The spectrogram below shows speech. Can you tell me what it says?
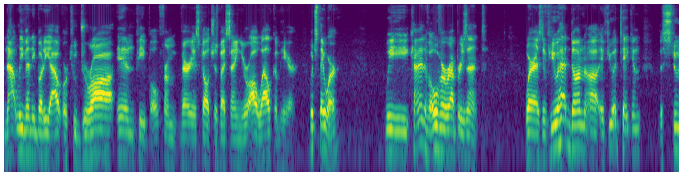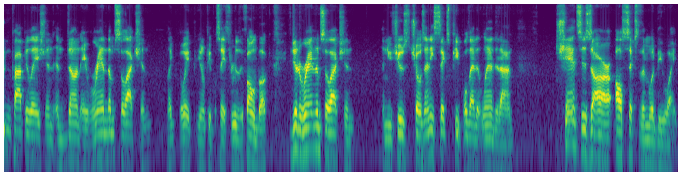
not leave anybody out or to draw in people from various cultures by saying you're all welcome here, which they were, we kind of overrepresent. Whereas if you had done, uh, if you had taken the student population and done a random selection, like the way you know people say through the phone book, if you did a random selection and you choose chose any six people that it landed on, chances are all six of them would be white.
